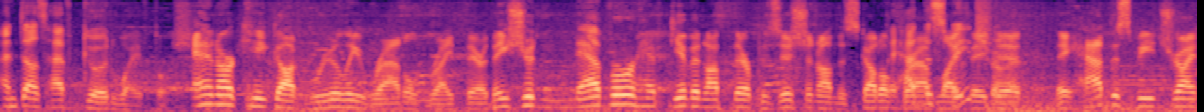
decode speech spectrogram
and does have good wave push. Anarchy got really rattled right there. They should never have given up their position on the scuttle They crab the like they shrine. did. They had the speed shrine.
